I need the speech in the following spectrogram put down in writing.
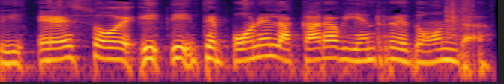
sí, eso, y, te pone la cara bien redonda.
